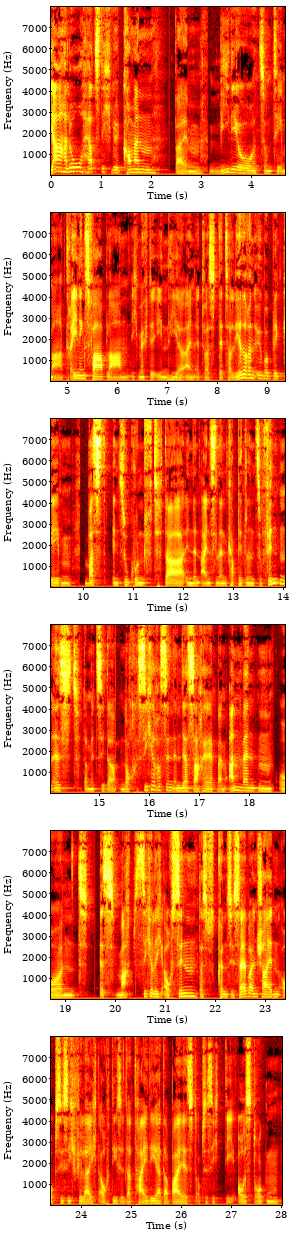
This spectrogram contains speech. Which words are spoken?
Ja, hallo, herzlich willkommen beim Video zum Thema Trainingsfahrplan. Ich möchte Ihnen hier einen etwas detaillierteren Überblick geben, was in Zukunft da in den einzelnen Kapiteln zu finden ist, damit Sie da noch sicherer sind in der Sache beim Anwenden und es macht sicherlich auch Sinn, das können Sie selber entscheiden, ob Sie sich vielleicht auch diese Datei, die ja dabei ist, ob Sie sich die ausdrucken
